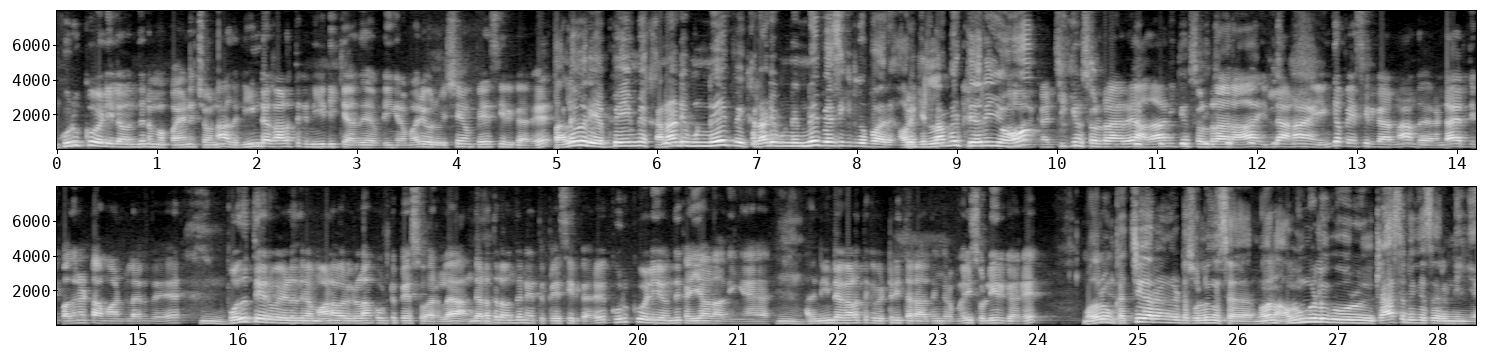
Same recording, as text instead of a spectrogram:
குறுக்கு வழியில வந்து நம்ம பயணிச்சோம்னா அது நீண்ட காலத்துக்கு நீடிக்காது அப்படிங்கிற மாதிரி ஒரு விஷயம் பேசியிருக்காரு. தலைவர் எப்பயுமே கண்ணாடி முன்னே கண்ணாடி முன்னே பேசிக்கிட்டு இருப்பாரு. அவருக்கு எல்லாமே தெரியும். கட்சிக்கும் சொல்றாரு அதானிக்கும் சொல்றாரா? இல்ல ஆனா எங்க பேசியிருக்காருன்னா அந்த ரெண்டாயிரத்தி பதினெட்டாம் ஆண்டுல இருந்து ம். பொதுத் தேர்வு எழுதுற மாணவர்கள் எல்லாம் கூப்பிட்டு பேசுவார்ல அந்த இடத்துல வந்து நேத்து பேசியிருக்காரு. குறுக்கு வழியை வந்து கையாளாதீங்க. அது நீண்ட காலத்துக்கு வெற்றி தராதுங்கிற மாதிரி சொல்லியிருக்காரு. முதல்ல உங்க கட்சிக்காரங்க கிட்ட சொல்லுங்க சார். முதல்ல அவங்களுக்கு ஒரு கிளாஸ் எடுங்க சார் நீங்க.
